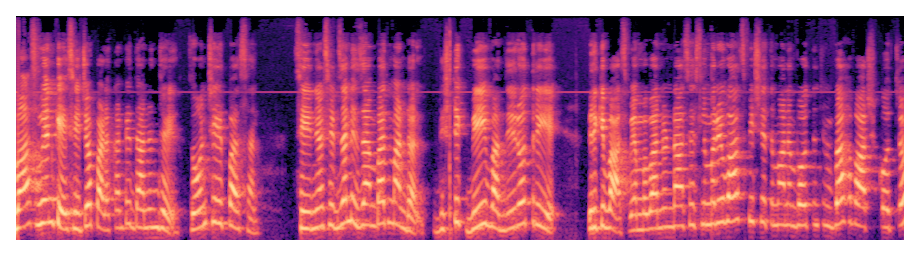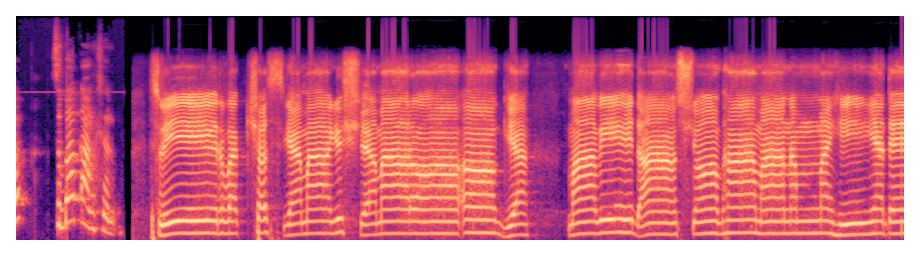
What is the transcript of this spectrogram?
Vasavian KCGF Padakanti Dhananjay zone chairperson senior citizen Nizamabad mandal district B one zero three A వీరికి వాసవి అమ్మవారి నుండి ఆశీస్సులు మరియు వాసవి శతమానం బోధించిన వివాహ వార్షికోత్సవం శుభాకాంక్షలు. శ్రీర్వక్షమాయుష్యమారోగ్య మా వీదాశోభామానం మహీయతే.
